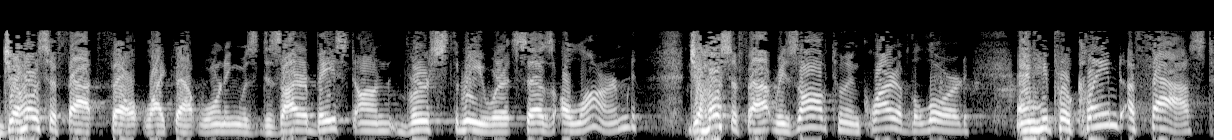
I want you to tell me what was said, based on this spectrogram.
Jehoshaphat felt like that warning was desired based on verse 3 where it says, Alarmed, Jehoshaphat resolved to inquire of the Lord and he proclaimed a fast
